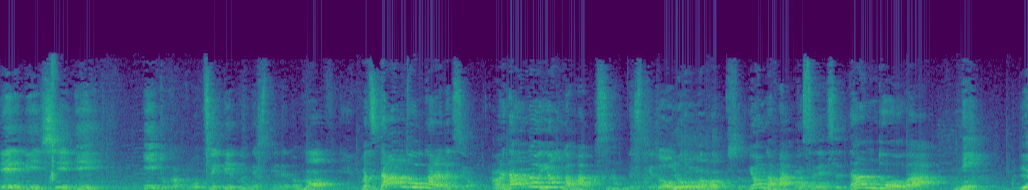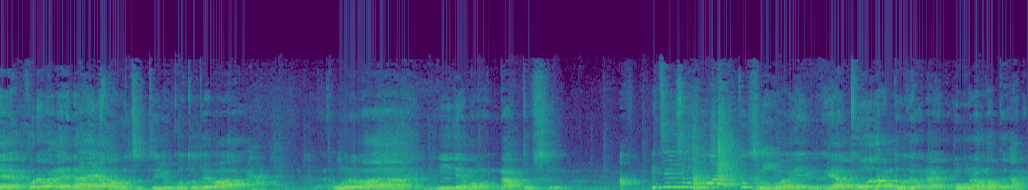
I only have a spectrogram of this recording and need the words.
ABCDE とかこうついていくんですけれどもまず弾道からですよ、これ弾道4がマックスなんですけど。4がマックス。だ4がマックスです。弾道は2いやいやこれはねライナーを打つっていうことでは、はい俺は2でも納得する。あ別にそこは特に？そこはいや高弾道ではない。のホームランバッターじゃない。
